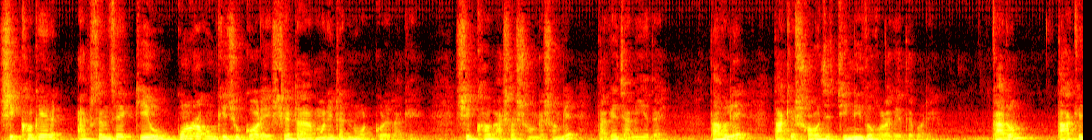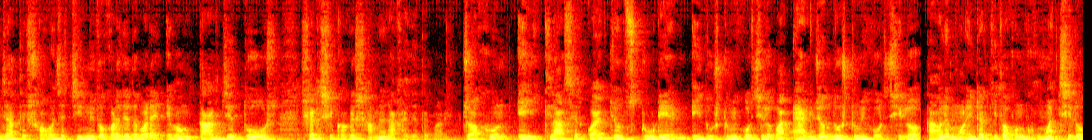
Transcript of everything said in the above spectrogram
শিক্ষকের অ্যাবসেন্সে কেউ কোনো রকম কিছু করে, সেটা মনিটর নোট করে রাখে। শিক্ষক আসার সঙ্গে সঙ্গে তাকে জানিয়ে দেয়। তাহলে তাকে সহজে চিহ্নিত করা যেতে পারে। কারণ তাকে যাতে সহজে চিহ্নিত করা যেতে পারে এবং তার যে দোষ, সেটা শিক্ষকের সামনে রাখা যেতে পারে। যখন এই ক্লাসের কয়েকজন স্টুডেন্ট এই দুষ্টুমি করছিল বা একজন দুষ্টুমি করছিল, তাহলে মনিটর কি তখন ঘুমাচ্ছিল?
